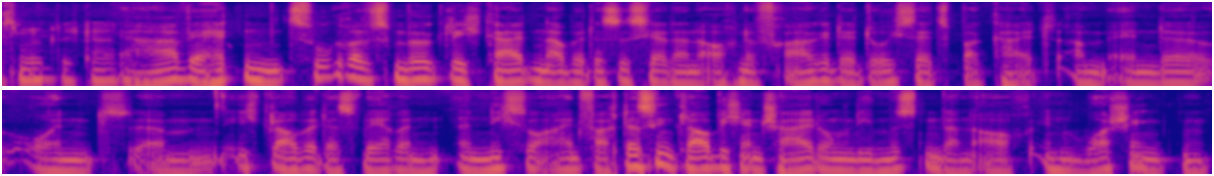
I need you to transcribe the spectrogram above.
Zugriffsmöglichkeiten? Ja, wir hätten Zugriffsmöglichkeiten, aber das ist ja dann auch eine Frage der Durchsetzbarkeit am Ende. Und ähm, ich glaube, das wäre nicht so einfach. Das sind, glaube ich, Entscheidungen, die müssten dann auch in Washington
